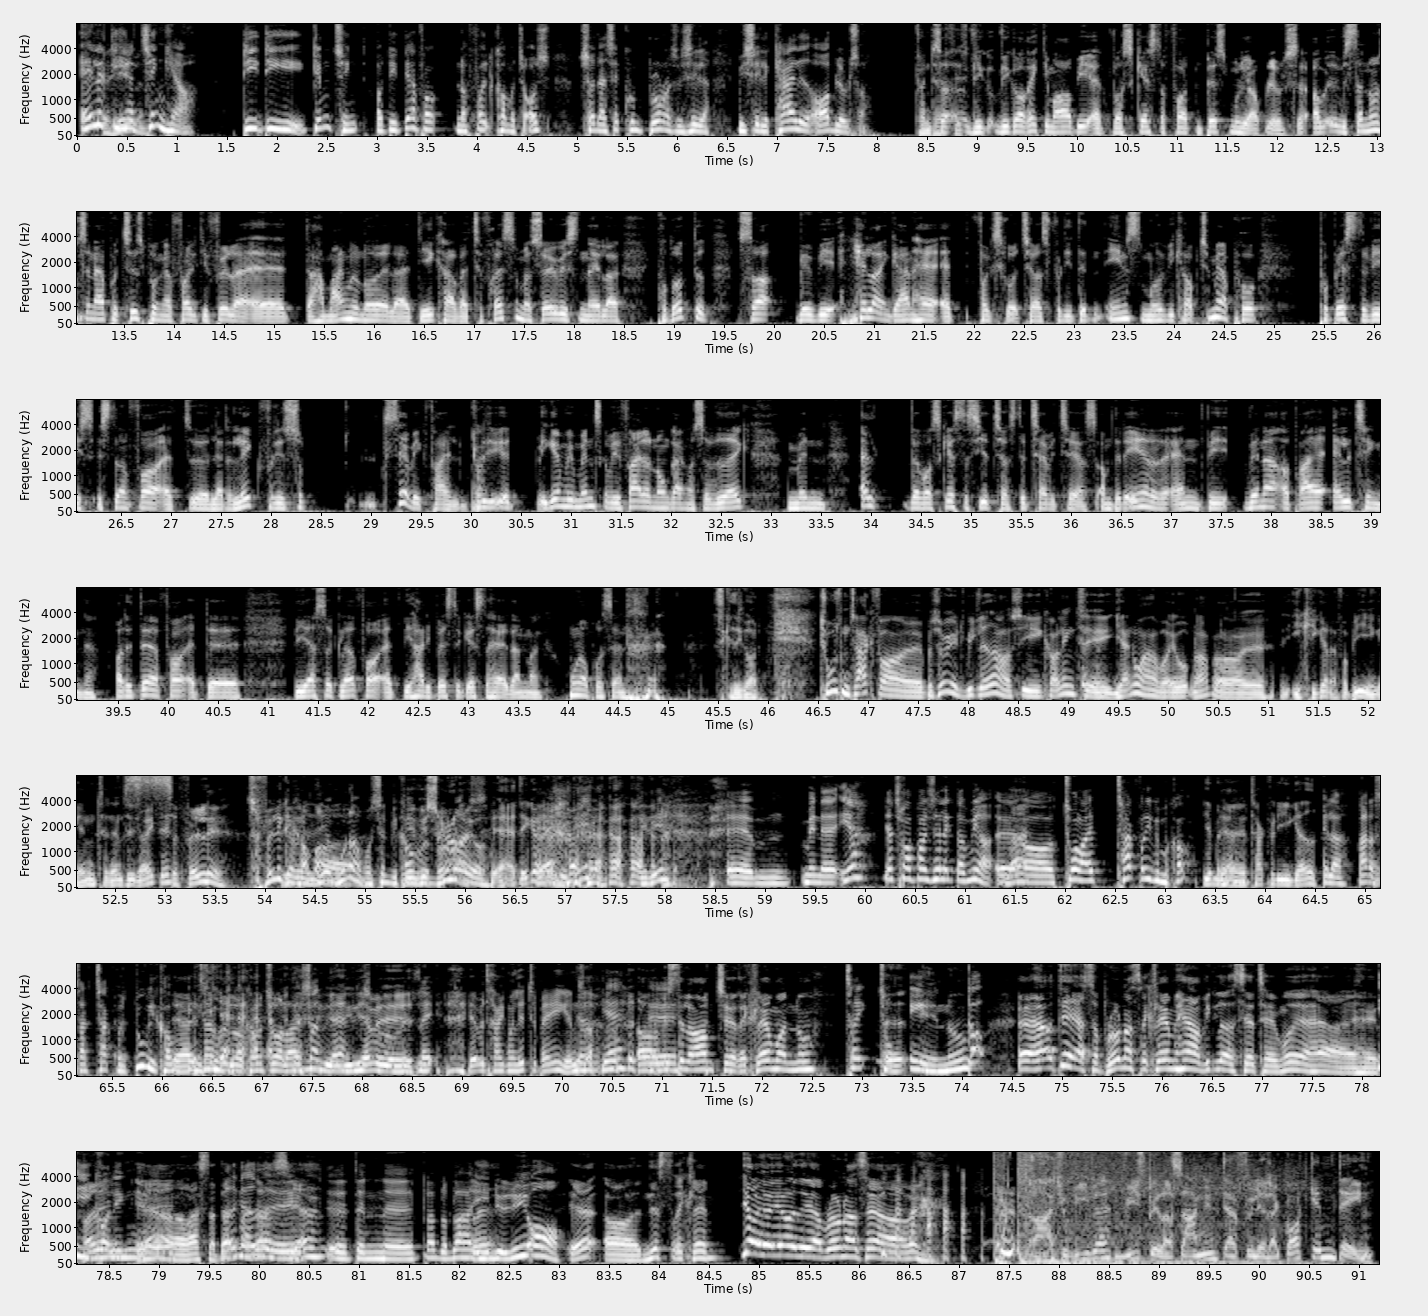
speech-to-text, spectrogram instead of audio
alle Det de her hele. ting her, de, de er gennemtænkt, og det er derfor, når folk kommer til os, så er det altså ikke kun bruners, vi sælger. Vi sælger kærlighed og oplevelser. Fantastisk. Så vi, vi går rigtig meget op i, at vores gæster får den bedst mulige oplevelse. Og hvis der nogensinde er på et tidspunkt, at folk de føler, at der har manglet noget, eller at de ikke har været tilfredse med servicen eller produktet, så vil vi heller end gerne have, at folk skriver til os, fordi det er den eneste måde, vi kan optimere på, på bedste vis, i stedet for at øh, lade det ligge, fordi så ser vi ikke fejlen. Fordi at, igen, vi er mennesker, vi fejler nogle gange og så videre, ikke? Men alt, hvad vores gæster siger til os, det tager vi til os. Om det er det ene eller det andet. Vi vender og drejer alle tingene. Og det er derfor, at øh, vi er så glade for, at vi har de bedste gæster her i Danmark. 100 procent. Skide godt. Tusind tak for øh, besøget. Vi glæder os i Kolding til januar, hvor I åbner op, og øh, I kigger der forbi igen til den tid, gør ikke det? Selvfølgelig. Selvfølgelig Vi gør vi det. kommer- Det er 100 procent. Vi kommer vi med skylder jo. Ja, det gør Ja, det er det. det, er det. Øhm, men øh, ja, jeg tror faktisk heller ikke, der er mere. Nej. Øh, og Torleif, tak fordi vi må komme. Jamen, Ja. øh, tak fordi I gad. Eller rettere sagt, tak fordi du vil komme Ja, ind i tak fordi du er kommet til Det er sådan, vi Ja, lige jeg vil-. Jeg vil trække mig lidt tilbage igen, så. Ja, Og vi øh, stiller om til reklamerne nu. 3, 2, Øh, 1, nu. go! Ja, og det er altså Bruners reklame her, og vi glæder os til at tage imod jer her, her I Kolding, Ja, øh, og resten af Danmark Bredgade, også. Ja. øh, den øh, bla bla bla i Ja. det nye år. ja, og næste reklame. Jo, jo, jo, det er Bruners her. Radio Viva. Vi spiller sange, der følger dig godt gennem dagen.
